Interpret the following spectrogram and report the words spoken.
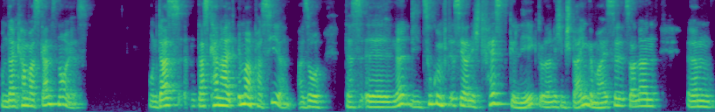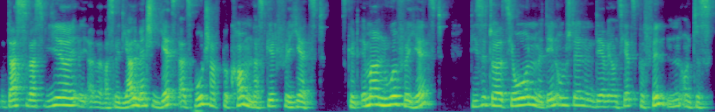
Und dann kam was ganz Neues. Und das, das kann halt immer passieren. Also das, äh, ne, die Zukunft ist ja nicht festgelegt oder nicht in Stein gemeißelt, sondern ähm, das, was wir, äh, was mediale Menschen jetzt als Botschaft bekommen, das gilt für jetzt. Es gilt immer nur für jetzt, die Situation mit den Umständen, in der wir uns jetzt befinden und das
